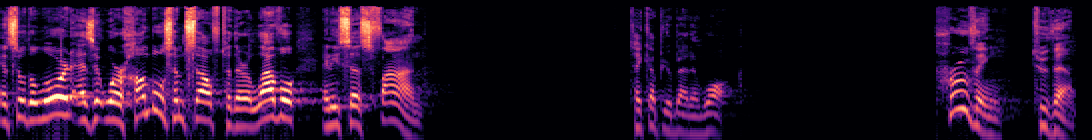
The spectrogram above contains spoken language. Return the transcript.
And so, the Lord, as it were, humbles himself to their level and he says, Fine, take up your bed and walk. Proving to them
